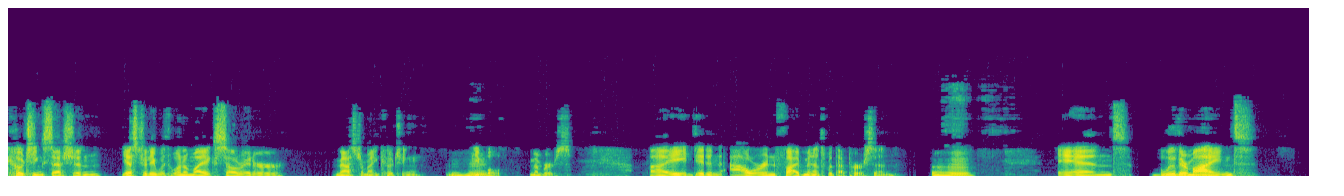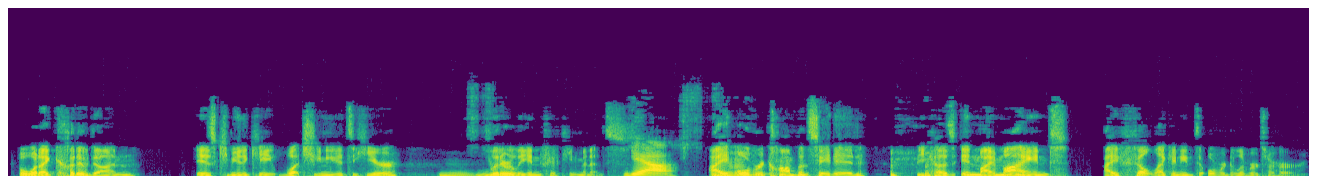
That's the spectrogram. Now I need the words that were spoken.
coaching session yesterday with one of my accelerator mastermind coaching Mhm. people members i did an hour and five minutes with that person Mhm. and blew their mind but what i could have done is communicate what she needed to hear Mm. literally in 15 minutes yeah i Mhm. overcompensated because in my mind i felt like i needed to over deliver to her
